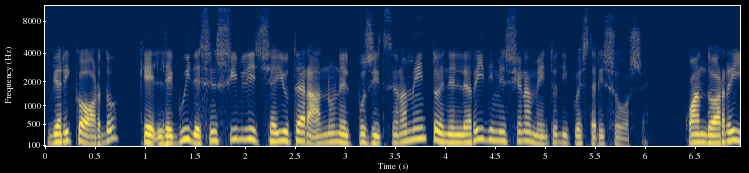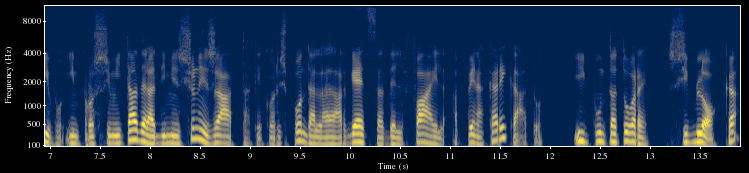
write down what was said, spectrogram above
Vi ricordo che le guide sensibili ci aiuteranno nel posizionamento e nel ridimensionamento di queste risorse. Quando arrivo in prossimità della dimensione esatta che corrisponde alla larghezza del file appena caricato, il puntatore si blocca,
